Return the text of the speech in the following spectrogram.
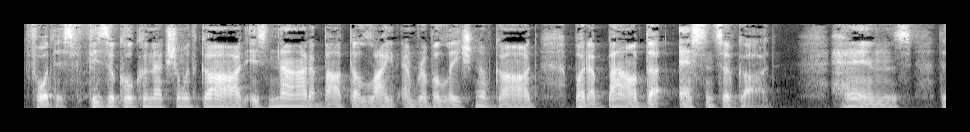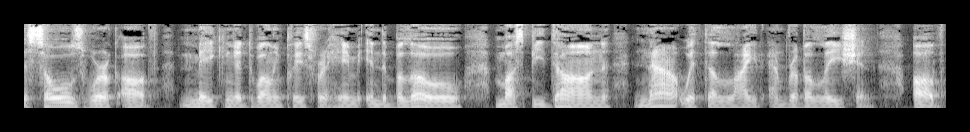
For this physical connection with God is not about the light and revelation of God, but about the essence of God. Hence, the soul's work of making a dwelling place for him in the below must be done not with the light and revelation of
